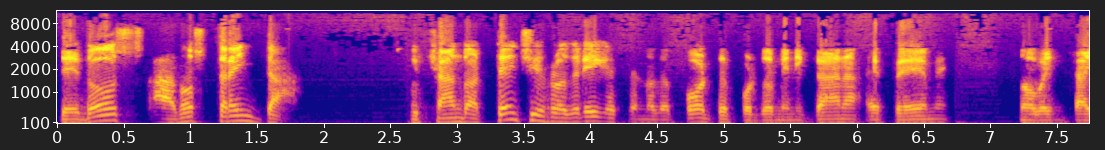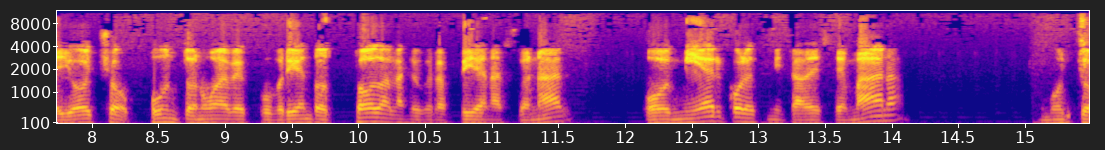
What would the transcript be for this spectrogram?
de 2 a 2.30 escuchando a Tenchi Rodríguez en los deportes por Dominicana FM 98.9 cubriendo toda la geografía nacional. Hoy miércoles, mitad de semana, mucha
